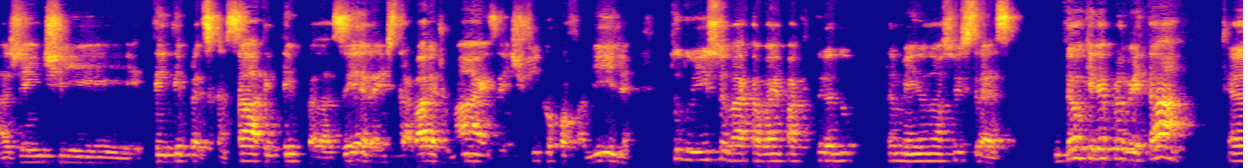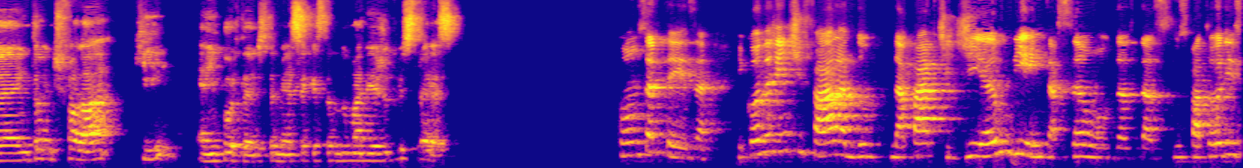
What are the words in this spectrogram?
a gente tem tempo para descansar, tem tempo para lazer, a gente trabalha demais, a gente fica com a família, tudo isso vai acabar impactando também no nosso estresse. Então, eu queria aproveitar, é, então, gente falar que é importante também essa questão do manejo do estresse. Com certeza. E quando a gente fala do, da parte de ambientação, das, das, dos fatores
